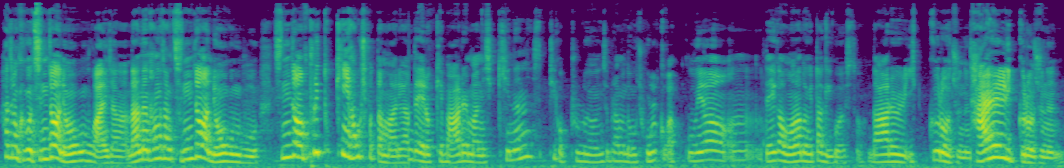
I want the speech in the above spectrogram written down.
하지만 그건 진정한 영어 공부가 아니잖아. 나는 항상 진정한 영어 공부, 진정한 프리토킹이 하고 싶었단 말이야. 근데 이렇게 말을 많이 시키는 스픽 어플로 연습을 하면 너무 좋을 것 같고요. 어, 내가 원하던 게 딱 이거였어. 나를 이끌어주는, 잘 이끌어주는.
